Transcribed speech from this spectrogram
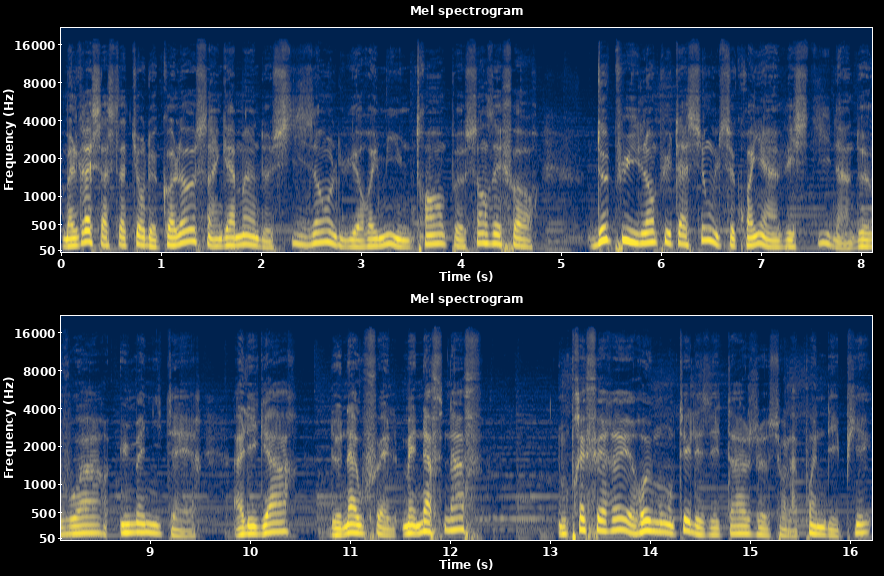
Malgré sa stature de colosse, un gamin de 6 ans lui aurait mis une trempe sans effort. Depuis l'amputation, il se croyait investi d'un devoir humanitaire à l'égard de Naoufel. Mais Naf-Naf préférait remonter les étages sur la pointe des pieds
